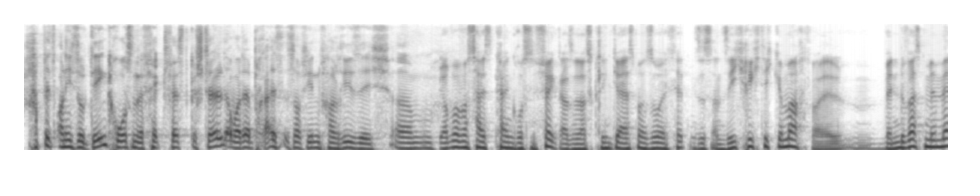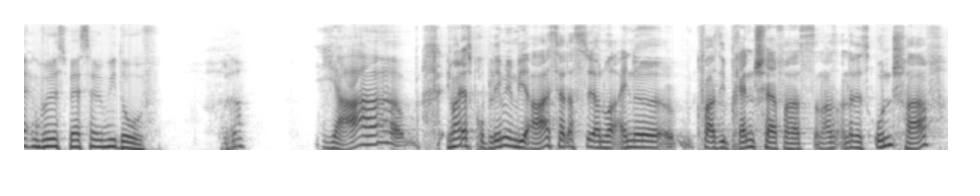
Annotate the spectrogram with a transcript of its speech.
Hab jetzt auch nicht so den großen Effekt festgestellt, aber der Preis ist auf jeden Fall riesig. Ähm ja, aber was heißt keinen großen Effekt? Also das klingt ja erstmal so, als hätten sie es an sich richtig gemacht, weil wenn du was mehr merken würdest, wäre es ja irgendwie doof. Oder? Ja, ich meine, das Problem im VR ist ja, dass du ja nur eine quasi Brennschärfe hast und alles andere ist unscharf.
